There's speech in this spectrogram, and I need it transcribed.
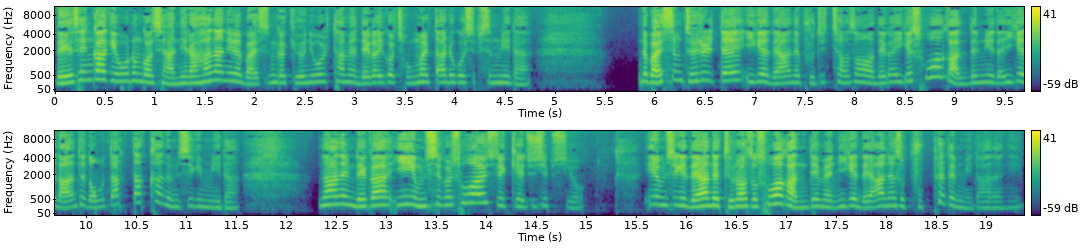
내 생각이 옳은 것이 아니라 하나님의 말씀과 교훈이 옳다면 내가 이걸 정말 따르고 싶습니다. 근데 말씀 들을 때 이게 내 안에 부딪혀서 내가 이게 소화가 안 됩니다. 이게 나한테 너무 딱딱한 음식입니다. 하나님 내가 이 음식을 소화할 수 있게 해주십시오. 이 음식이 내 안에 들어와서 소화가 안 되면 이게 내 안에서 부패됩니다, 하나님.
